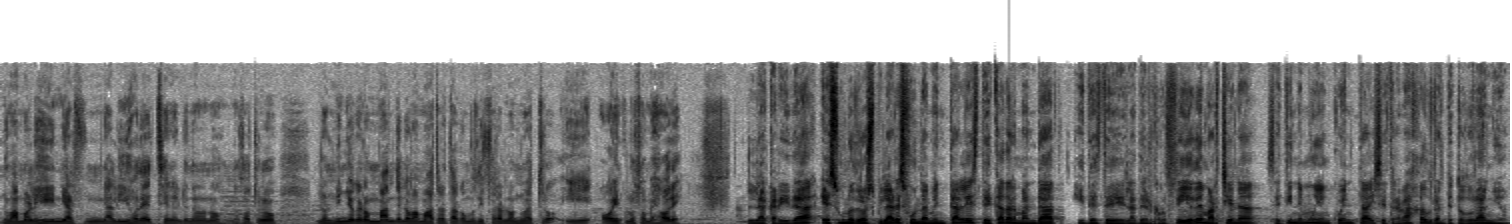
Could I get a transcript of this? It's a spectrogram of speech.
no vamos a elegir ni al, ni al, hijo de este, no, no, no. Nosotros los niños que nos manden los vamos a tratar como si fueran los nuestros y, o incluso mejores. La caridad es uno de los pilares fundamentales de cada hermandad y desde la del Rocío de Marchena se tiene muy en cuenta y se trabaja durante todo el año.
